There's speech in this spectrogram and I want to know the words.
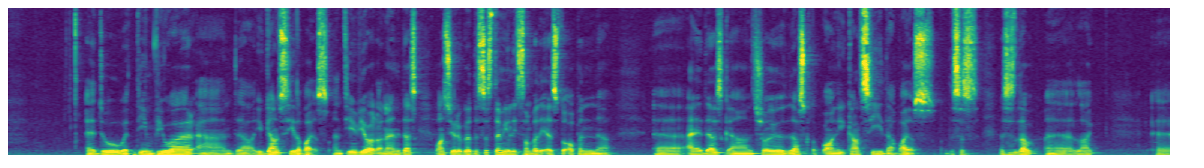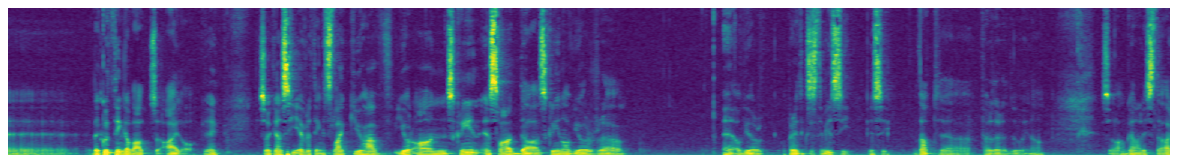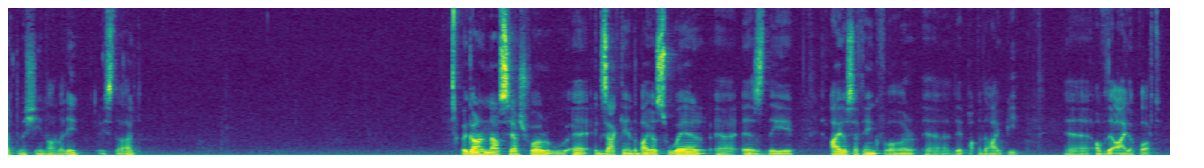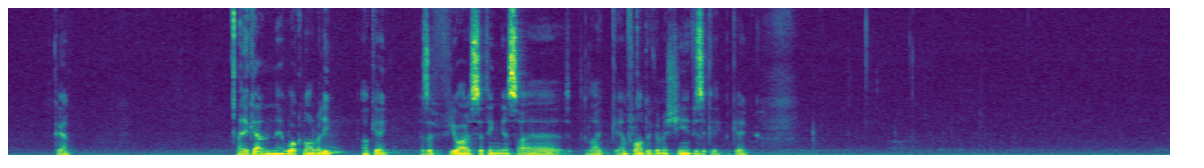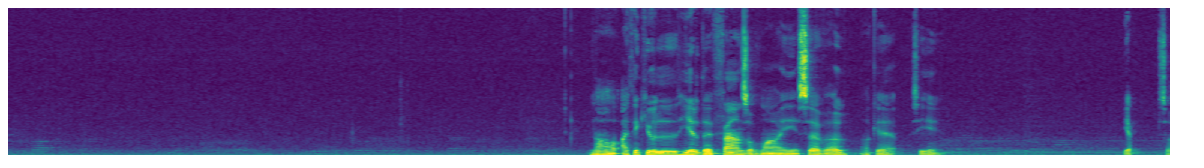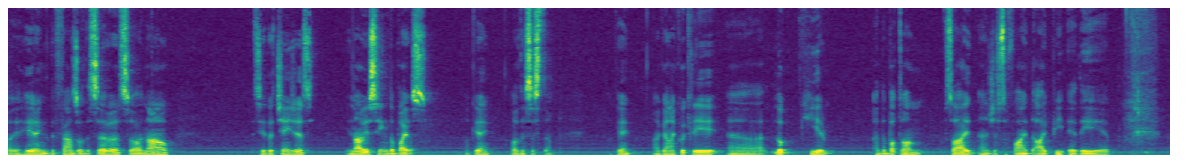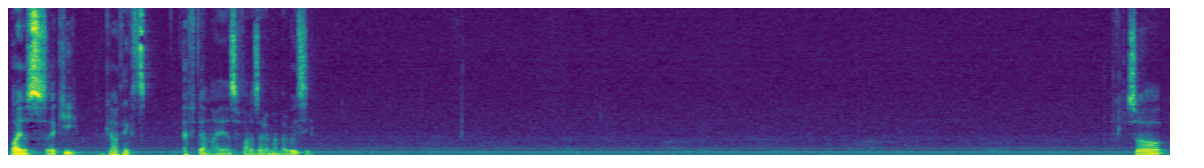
uh, do with TeamViewer and uh, you're gonna see the BIOS. And TeamViewer on AnyDesk once you reboot the system you need somebody else to open uh, uh, AnyDesk and show you the desktop only. You can't see the BIOS. This is this is the uh, like uh, the good thing about ILO okay? So you can see everything. It's like you have your own screen inside the screen of your uh, of your operating system. You'll see you'll see without further ado you know? So I'm gonna restart the machine normally. Restart we're gonna now search for uh, exactly in the BIOS where uh, is the ILO setting for uh, the, the IP of the ILO port. Okay? And you can walk normally okay? As if you are sitting inside like in front of your machine physically okay now I think you'll hear the fans of my server okay see? Yep so you're hearing the fans of the server. So now see the changes? Now you're seeing the BIOS okay of the system okay? I'm gonna quickly uh, look here at the bottom side and just find the IP uh, the BIOS uh, key. Okay I think it's F10 as far as I remember. We'll see so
